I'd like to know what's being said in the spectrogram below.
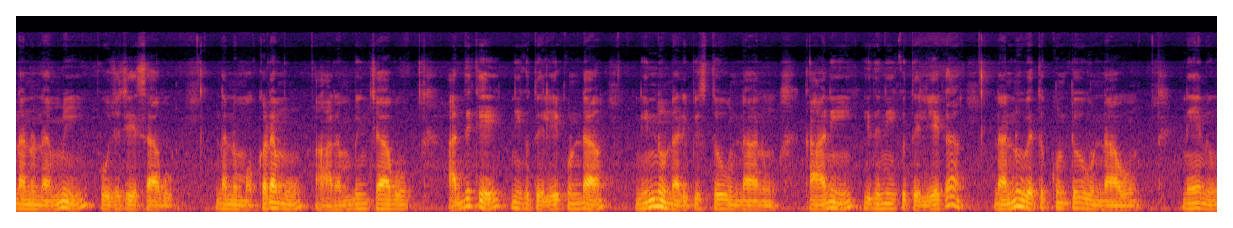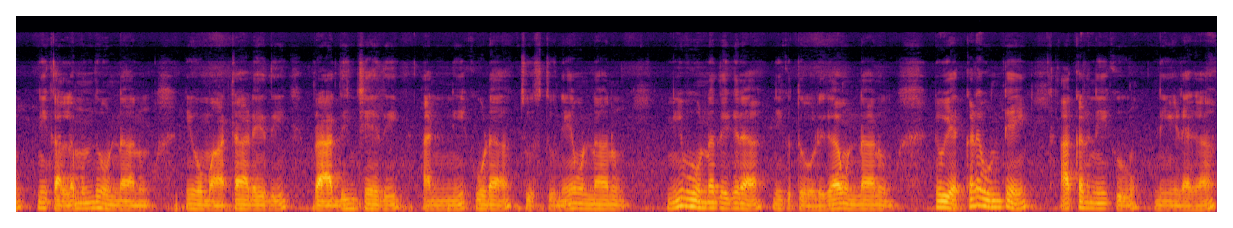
నన్ను నమ్మి పూజ చేశావు. నన్ను మొక్కడము ఆరంభించావు. అందుకే నీకు తెలియకుండా నిన్ను నడిపిస్తూ ఉన్నాను. కానీ ఇది నీకు తెలియక నన్ను వెతుక్కుంటూ ఉన్నావు. నేను నీ కళ్ళ ముందు ఉన్నాను. నీవు మాట్లాడేది ప్రార్థించేది అన్నీ కూడా చూస్తూనే ఉన్నాను. నీవు ఉన్న దగ్గర నీకు తోడుగా ఉన్నాను. నువ్వు ఎక్కడ ఉంటే అక్కడ నీకు నీడగా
